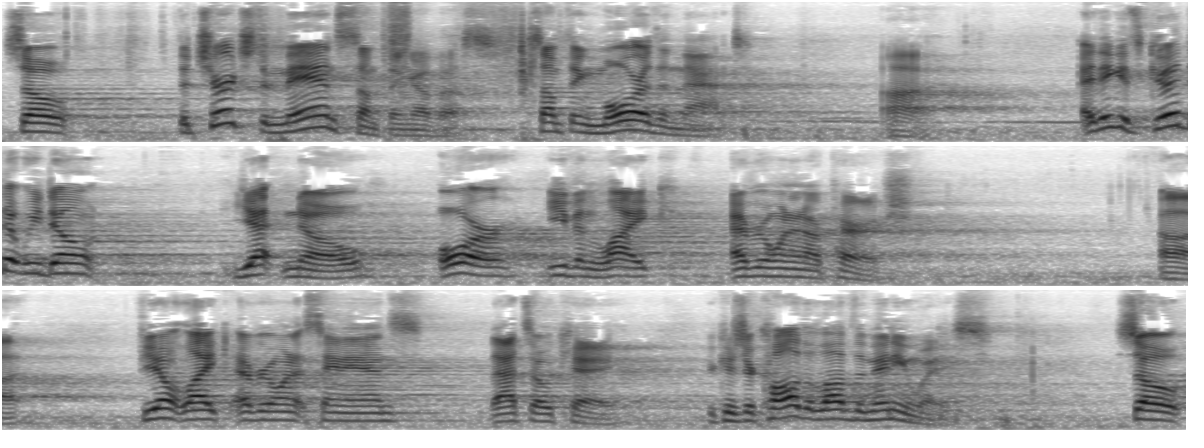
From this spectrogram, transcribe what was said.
So the church demands something of us, something more than that. Uh, I think it's good that we don't yet know or even like everyone in our parish. Uh, if you don't like everyone at St. Anne's, that's okay, because you're called to love them anyways. So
